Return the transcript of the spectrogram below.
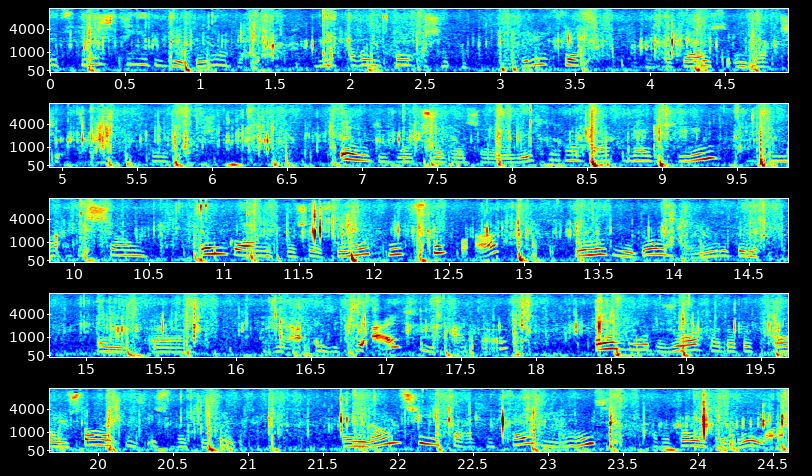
Het is die die je binnen blijft. Niet al je volgers zitten je berichten. Je gaat juist de interactie op volgers. Om te zorgen dat ze hele berichten gewoon vaker blijven zien. Maar het is zo'n ongoing proces. Je moet niet stoppen. Je moet niet doorgaan. Je moet een, een uh, ja, je eigen maken. Om te zorgen dat het gewoon standaard iets is wat je doet. En dan zie je vaak op een gegeven moment gaat het alles in rollen.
